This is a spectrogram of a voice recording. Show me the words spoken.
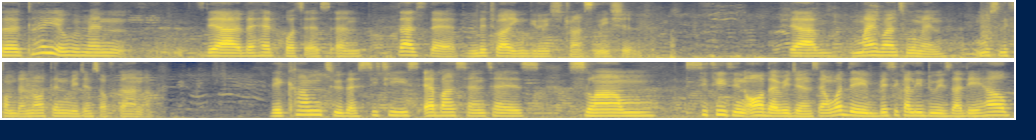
The Kayayei women, they are the headquarters, and that's the literal English translation. They are migrant women, mostly from the northern regions of Ghana. They come to the cities, urban centers, slum, cities in all the regions. And what they basically do is that they help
